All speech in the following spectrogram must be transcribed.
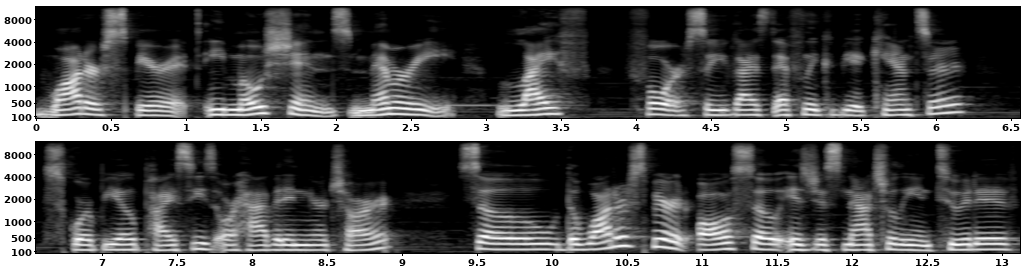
Water spirit, emotions, memory, life force. So you guys definitely could be a Cancer, Scorpio, Pisces, or have it in your chart. So the water spirit also is just naturally intuitive.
